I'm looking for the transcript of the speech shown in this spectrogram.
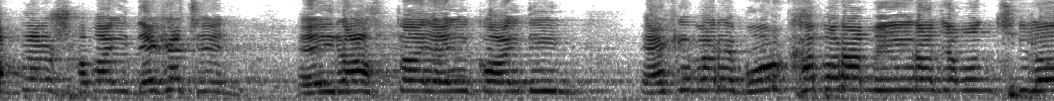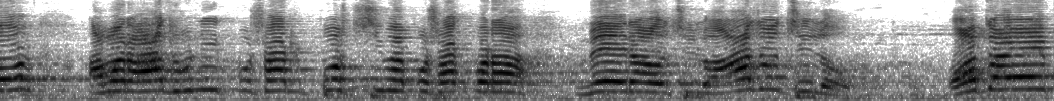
আপনারা সবাই দেখেছেন, এই রাস্তায় এই কয়দিন একেবারে বোরখা পরা মেয়েরা যেমন ছিল, আবার আধুনিক পোশাক, পশ্চিমা পোশাক পরা মেয়েরাও ছিল, আজও ছিল। অতএব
